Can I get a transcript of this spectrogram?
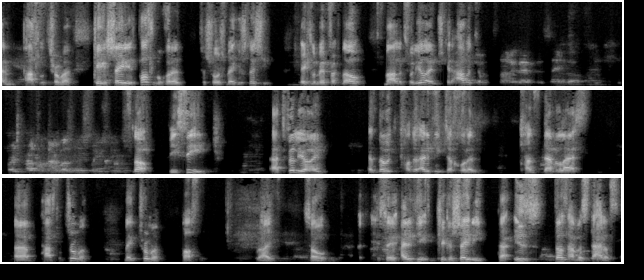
and pasal truma. Kika Sheish is possible chulim for sure make a shlishi. Iklam Mifrach no. Malat Tvilion, she can avatar. No, BC at Filioim has no can't do anything to can nevertheless uh, pass the truma, make truma possible, right? So, say anything kikasheni that is does have a status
